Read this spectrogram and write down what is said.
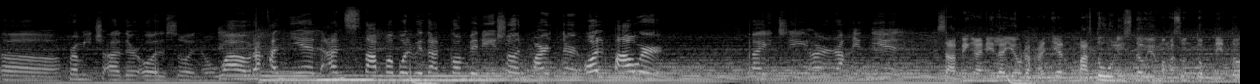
uh, from each other also. No, wow, Racaniel unstoppable with that combination partner. All power by JR Racaniel. Sabi nga nila yung Racaniel, matulis daw yung mga suntok nito.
